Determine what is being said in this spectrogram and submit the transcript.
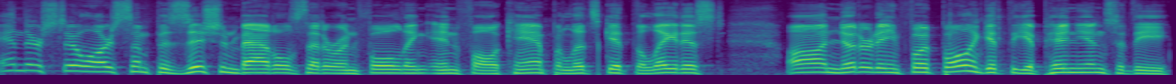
And there still are some position battles that are unfolding in fall camp. And let's get the latest on Notre Dame football and get the opinions of the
